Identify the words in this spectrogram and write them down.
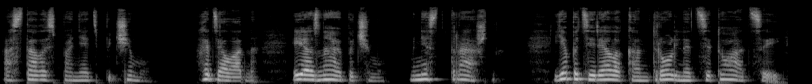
Осталось понять, почему. Хотя ладно, я знаю почему. Мне страшно. Я потеряла контроль над ситуацией,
